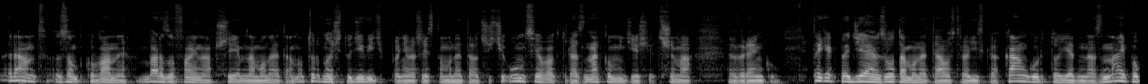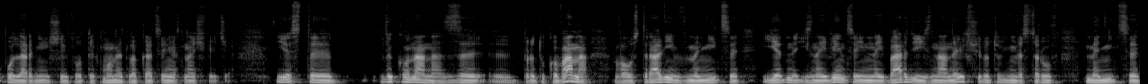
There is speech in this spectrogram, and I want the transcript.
Rand ząbkowany, bardzo fajna, przyjemna moneta. No trudno się tu dziwić, ponieważ jest to moneta oczywiście uncjowa, która znakomicie się trzyma w ręku. Tak jak powiedziałem, złota moneta australijska Kangur to jedna z najpopularniejszych złotych monet lokacyjnych na świecie. Jest y, wykonana z, y, produkowana w Australii w mennicy jednej z najwięcej i najbardziej znanych wśród inwestorów mennicy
